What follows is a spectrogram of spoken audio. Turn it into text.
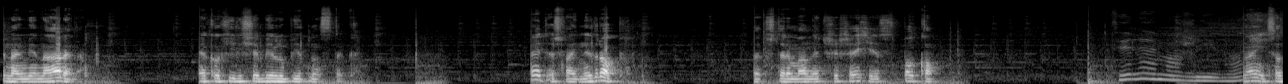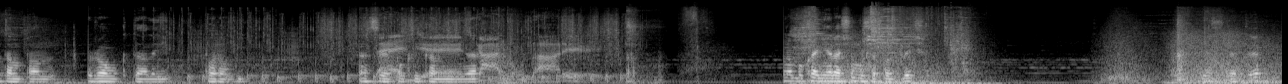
Przynajmniej na arena. Jako heal siebie lub jednostek. No i też fajny drop. Te 4 many 3-6 jest spoko. Tyle możliwości. No i co tam pan Rogue dalej porobi? Ja sobie poklikam minę. No bo Kaniera się muszę pozbyć. Niestety.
